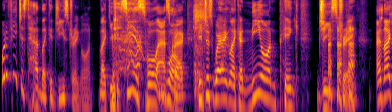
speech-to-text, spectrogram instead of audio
what if he just had like a G string on? Like you could see his whole ass crack. He's just wearing like a neon pink G string. And like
